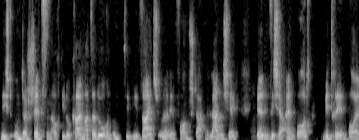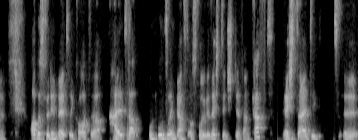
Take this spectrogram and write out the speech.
nicht unterschätzen. Auch die Lokalmatadoren um Tibi Seitsch oder den formstarken Lanischek werden sicher ein Wort mitreden wollen. Ob es für den Weltrekordhalter und unseren Gast aus Folge 16, Stefan Kraft, rechtzeitig äh,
